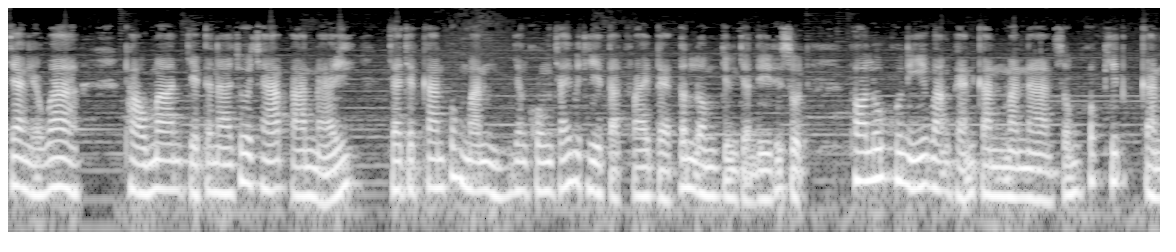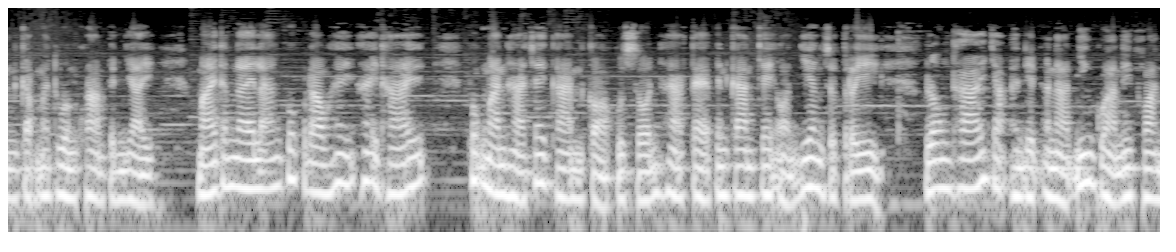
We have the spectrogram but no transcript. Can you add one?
แจ้งแล้วว่า เผ่ามารเจตนาชั่วช้าปานไหน จะจัดการพวกมันยังคงใช้วิธีตัดไฟแต่ต้นลมจึงจะดีที่สุด พอลูกคู่นี้วางแผนกันมานานสมคบคิดกันกลับมาทวงความเป็นใหญ่ หมายทำลายล้างพวกเราให้ให้ท้าย พวกมันหาใช่การก่อกุศลหากแต่เป็นการใจอ่อนเยี่ยงสตรี ลงท้ายจากอเด็ดอนาถยิ่งกว่าในฝัน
